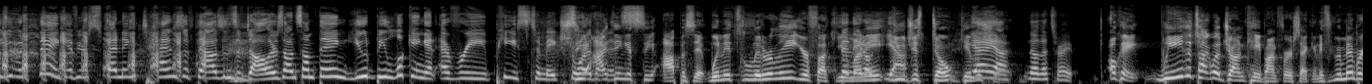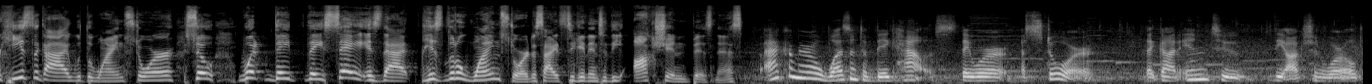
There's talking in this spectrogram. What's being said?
you would think if you're spending tens of thousands of dollars on something, you'd be looking at every piece to make sure See, that I think it's the opposite. When it's literally your fuck you money, yeah. you just don't give yeah, a shit. yeah. No, that's right. Okay, we need to talk about John Kapon for a second. If you remember, he's the guy with the wine store. So what they they say is that his little wine store decides to get into the auction business. Acker Merrall wasn't a big house. They were a store that got into the auction world,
